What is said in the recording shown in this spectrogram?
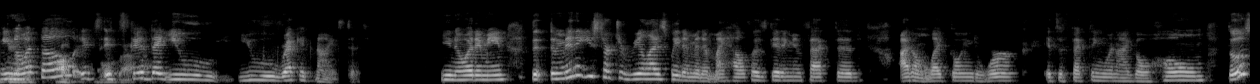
you know what though? It's it's that. good that you you recognized it you know what i mean? The, the minute you start to realize wait a minute my health is getting infected. I don't like going to work. It's affecting when i go home. Those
